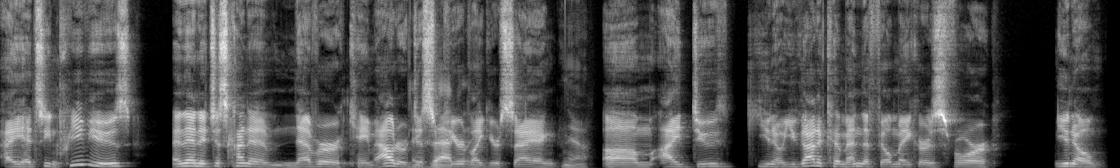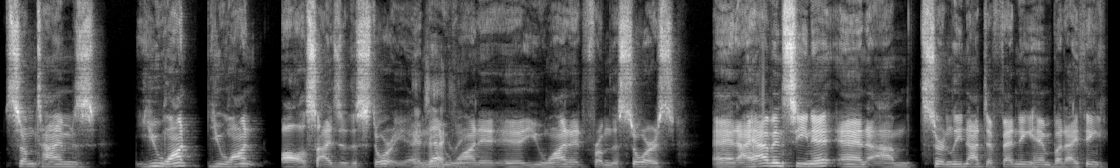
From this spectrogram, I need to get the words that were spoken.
I had seen previews, and then it just kind of never came out or disappeared, exactly. like you're saying. Yeah. Um, I do. You know, you got to commend the filmmakers for. You know, sometimes you want you want all sides of the story and exactly. you want it uh, you want it from the source and i haven't seen it and i'm certainly not defending him but i think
